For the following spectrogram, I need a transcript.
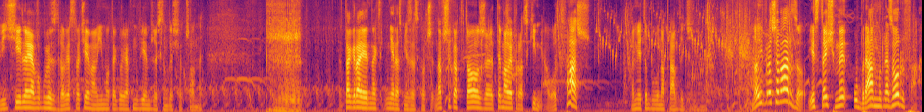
Widzicie ile ja w ogóle zdrowia straciłem, a mimo tego jak mówiłem, że jestem doświadczony. Ta gra jednak nieraz mnie zaskoczy. Na przykład to, że te małe procki miało twarz. Dla mnie to było naprawdę dziwne. No i proszę bardzo, jesteśmy u bram Razorfa.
